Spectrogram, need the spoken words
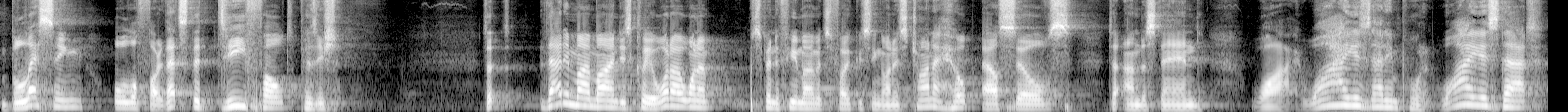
blessing all authority. That's the default position. So that in my mind is clear. What I want to spend a few moments focusing on is trying to help ourselves to understand why. Why is that important? Why is that?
